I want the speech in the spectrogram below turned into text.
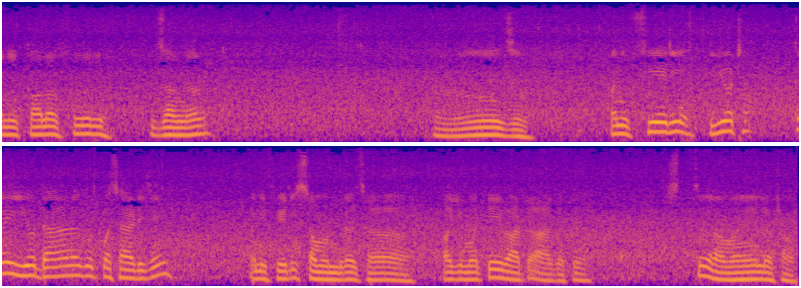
अनि कलरफुल जङ्गल अनि फेरि यो ठ्याक्कै यो डाँडाको पछाडि चाहिँ अनि फेरि समुद्र छ। अघि म त्यही बाटो आएको थिएँ। यस्तो रमाइलो ठाउँ।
